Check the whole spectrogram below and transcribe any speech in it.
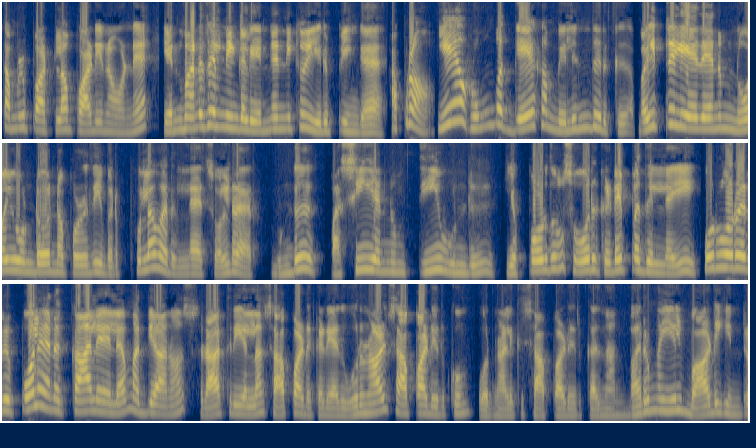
தமிழ் பாட்டுலாம் பாடின உடனே என் மனதில் நீங்கள் என்னென்னைக்கும் இருப்பீங்க? அப்புறம் ஏன் ரொம்ப தேகம் மெலிந்து இருக்கு வயிற்றில் ஏதேனும் நோய் உண்டோன்ன பொழுது இவர் புலவர் இல்ல. சொல்றார். உண்டு. பசி என்னும் தீ உண்டு. எப்பொழுதும் சோறு கிடைப்பதில்லை. ஒரு ஒரு போல எனக்கு காலையில மத்தியானம் ராத்திரி எல்லாம் சாப்பாடு கிடையாது. ஒரு நாள் சாப்பாடு இருக்கும் ஒரு நாளைக்கு சாப்பாடு இருக்காது. நான் வறுமையில் வாடுகின்ற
